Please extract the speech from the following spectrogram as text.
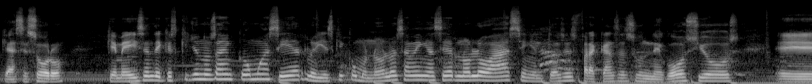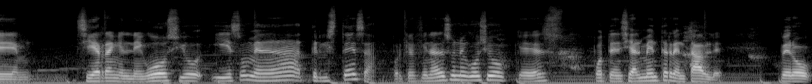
que asesoro que me dicen de que es que ellos no saben cómo hacerlo y es que como no lo saben hacer no lo hacen, entonces fracasan sus negocios, eh, cierran el negocio y eso me da tristeza porque al final es un negocio que es potencialmente rentable pero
